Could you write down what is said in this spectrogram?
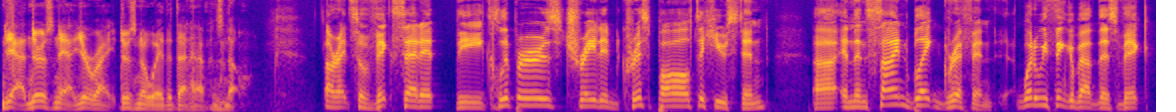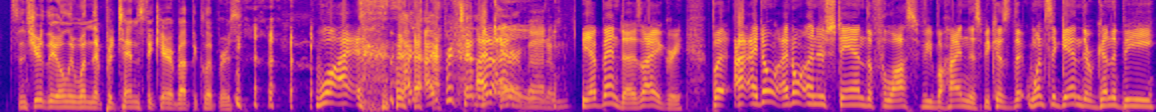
Yeah, there's yeah, you're right. There's no way that that happens. No. All right, so Vic said it. The Clippers traded Chris Paul to Houston uh, and then signed Blake Griffin. What do we think about this, Vic? Since you're the only one that pretends to care about the Clippers. Well, I. I, I pretend to I don't- care about him. Yeah, Ben does. I agree, but I, I don't. I don't understand the philosophy behind this because the, once again, they're going to be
